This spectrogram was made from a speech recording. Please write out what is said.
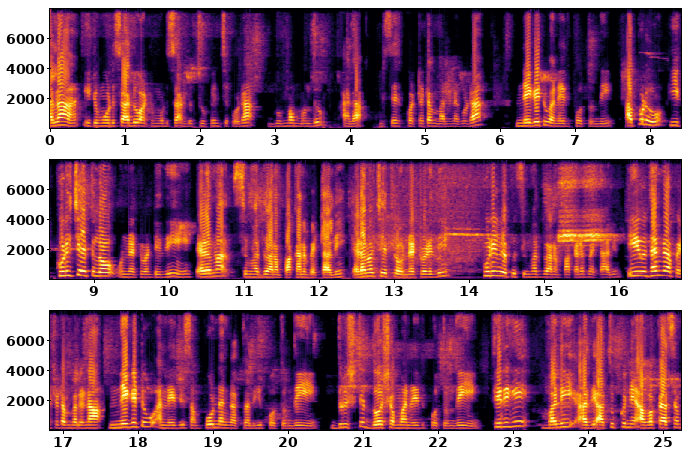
అలా ఇటు మూడు సార్లు అటు మూడు సార్లు చూపించి కూడా గుమ్మం ముందు అలా విసే కొట్టడం వలన కూడా నెగటివ్ అనేది పోతుంది. అప్పుడు ఈ కుడి చేతిలో ఉన్నటువంటిది ఎడమ సింహద్వారం పక్కన పెట్టాలి. ఎడమ చేతిలో ఉన్నటువంటిది కుడివైపు సింహద్వారం పక్కన పెట్టాలి. ఈ విధంగా పెట్టడం వలన నెగటివ్ అనేది సంపూర్ణంగా తొలగిపోతుంది. దృష్టి దోషం అనేది పోతుంది. తిరిగి మళ్ళీ అది అతుక్కునే అవకాశం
